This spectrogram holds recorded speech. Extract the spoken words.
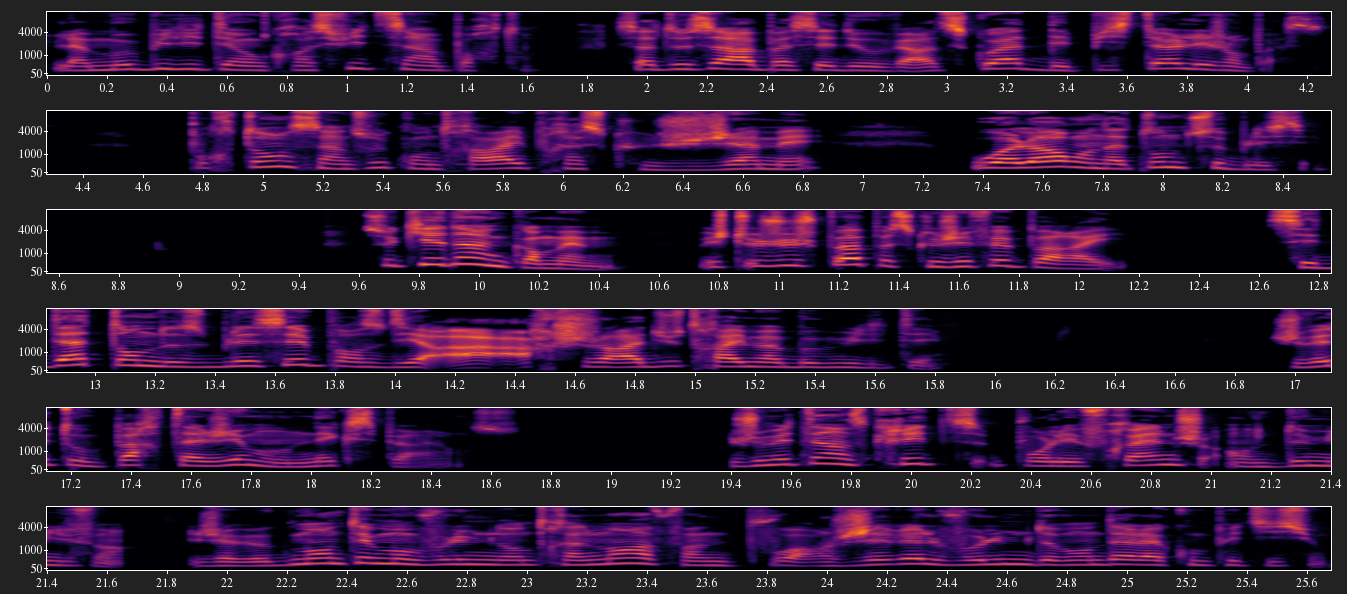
La mobilité en crossfit, c'est important. Ça te sert à passer des overhead squats, des pistoles et j'en passe. Pourtant, c'est un truc qu'on travaille presque jamais, ou alors on attend de se blesser. Ce qui est dingue quand même, mais je te juge pas parce que j'ai fait pareil. C'est d'attendre de se blesser pour se dire Ah, j'aurais dû travailler ma mobilité je vais te partager mon expérience. Je m'étais inscrite pour les French en 2020. J'avais augmenté mon volume d'entraînement afin de pouvoir gérer le volume demandé à la compétition.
